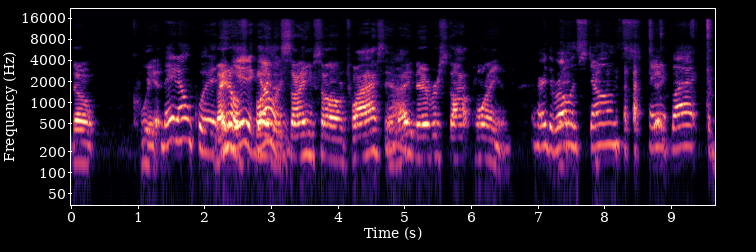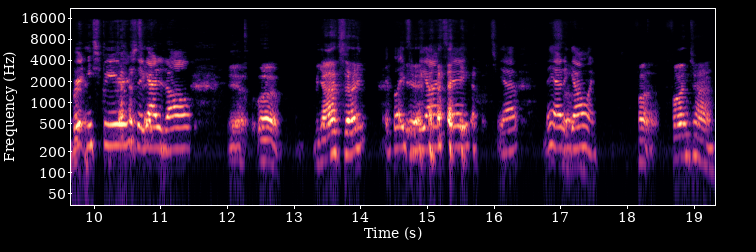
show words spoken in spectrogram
don't quit. They don't quit. They They, don't play the same song twice, and No. they never stop playing. I heard the Rolling Stones, Paint. It Black, the Britney Spears. They got it all. Yeah, well, Beyonce, They played some yeah. Beyonce. Yep, they had So- it going. fun fun time.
